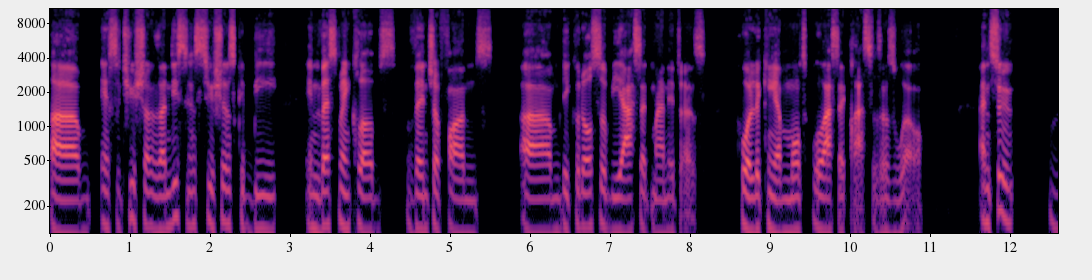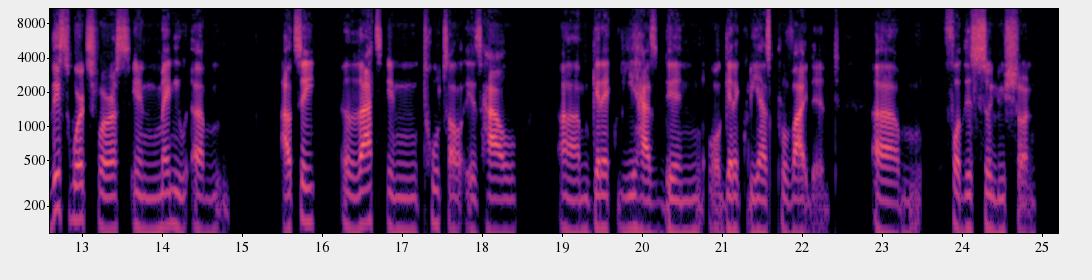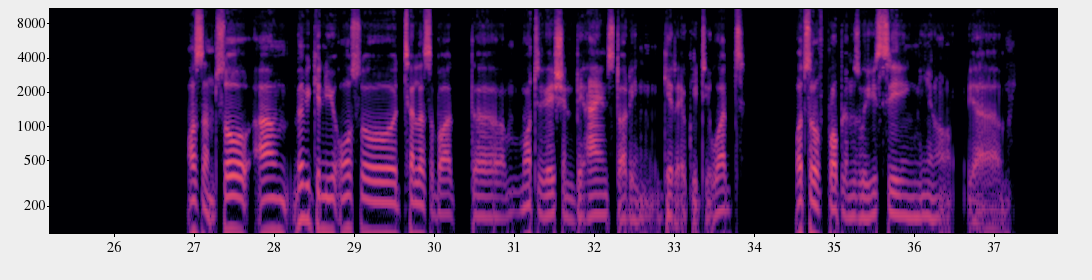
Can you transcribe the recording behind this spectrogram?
um, institutions, and these institutions could be investment clubs, venture funds. Um, they could also be asset managers who are looking at multiple asset classes as well. And so this works for us in many. Um, I'd say that in total is how um, Get Equity has been or Get Equity has provided um, for this solution. Awesome. So, um, maybe can you also tell us about the motivation behind starting Get Equity? What what sort of problems were you seeing, you know, um,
